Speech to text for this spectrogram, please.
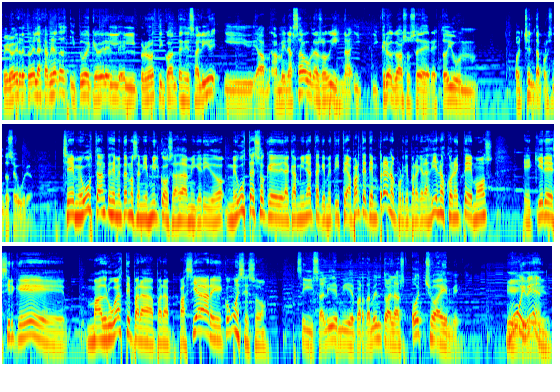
pero hoy retomé las caminatas y tuve que ver el, pronóstico antes de salir y amenazaba una llovizna y, y creo que va a suceder. Estoy un 80% seguro. Che, me gusta, antes de meternos en 10.000 cosas, da, mi querido, me gusta eso que de la caminata que metiste, aparte temprano, porque para que a las 10 nos conectemos, eh, quiere decir que eh, madrugaste para, para pasear, eh, ¿cómo es eso? Sí, salí de mi departamento a las 8 a.m. Muy bien.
